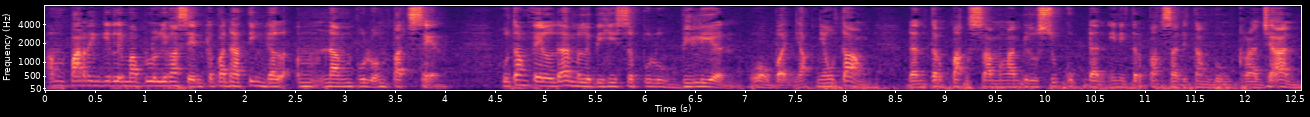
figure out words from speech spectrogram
4 ringgit 55 sen kepada tinggal 64 sen. Hutang Felda melebihi 10 bilion. Wow banyaknya hutang. Dan terpaksa mengambil sukuk dan ini terpaksa ditanggung kerajaan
